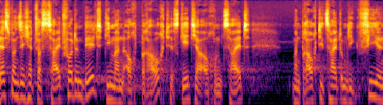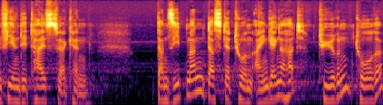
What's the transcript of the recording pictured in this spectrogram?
lässt man sich etwas Zeit vor dem Bild, die man auch braucht. Es geht ja auch um Zeit. Man braucht die Zeit, um die vielen, vielen Details zu erkennen. Dann sieht man, dass der Turm Eingänge hat, Türen, Tore.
